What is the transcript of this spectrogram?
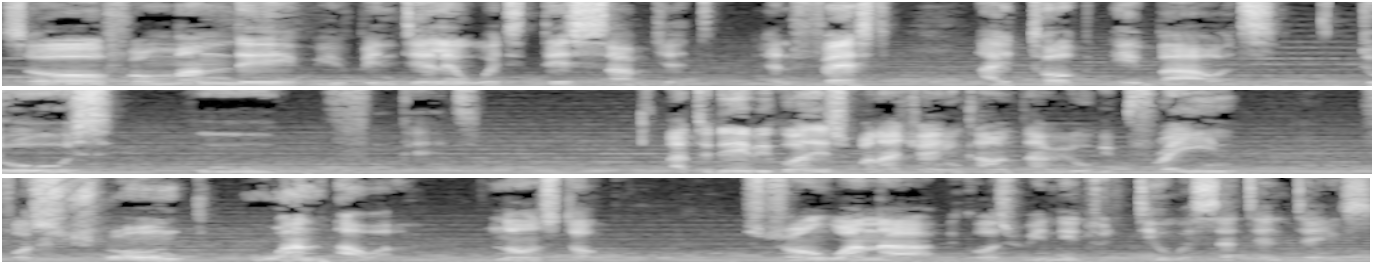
So, from Monday, we've been dealing with this subject, and first, I talk about those who forget. But today, because it's supernatural encounter, we will be praying for strong one hour non-stop. Strong one hour because we need to deal with certain things.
